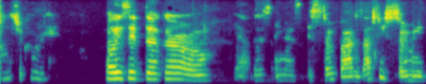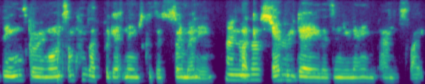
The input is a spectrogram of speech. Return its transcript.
Um, Shakuri. Oh, is it the girl? Yeah, there's you know it's, it's, so bad. There's actually so many things going on. Sometimes I forget names because there's so many. I know like, that's true. every day there's a new name, and it's like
